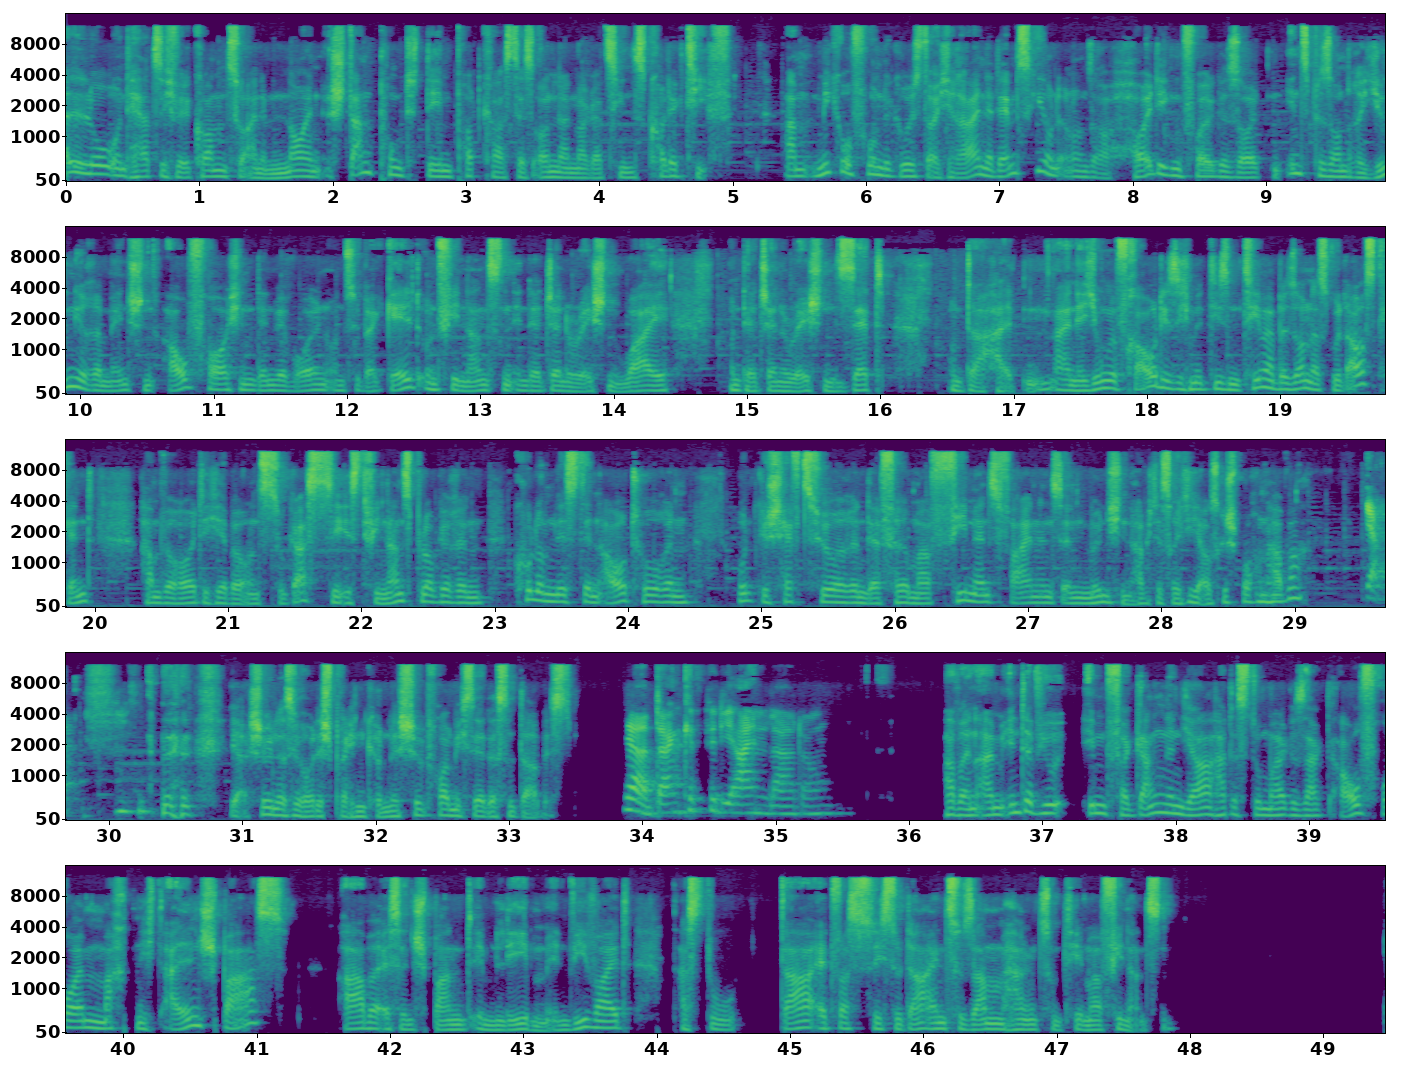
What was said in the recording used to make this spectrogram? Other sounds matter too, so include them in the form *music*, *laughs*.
Hallo und herzlich willkommen zu einem neuen Standpunkt, dem Podcast des Online-Magazins Kollektiv. Am Mikrofon begrüßt euch Rainer Demski und in unserer heutigen Folge sollten insbesondere jüngere Menschen aufhorchen, denn wir wollen uns über Geld und Finanzen in der Generation Y und der Generation Z unterhalten. Eine junge Frau, die sich mit diesem Thema besonders gut auskennt, haben wir heute hier bei uns zu Gast. Sie ist Finanzbloggerin, Kolumnistin, Autorin und Geschäftsführerin der Firma Femens Finance in München. Habe ich das richtig ausgesprochen, Haber? Ja. *laughs* ja, schön, dass wir heute sprechen können. Ich freue mich sehr, dass du da bist. Ja, danke für die Einladung. Aber in einem Interview im vergangenen Jahr hattest du mal gesagt, Aufräumen macht nicht allen Spaß, aber es entspannt im Leben. Inwieweit hast du da etwas, siehst du da einen Zusammenhang zum Thema Finanzen?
